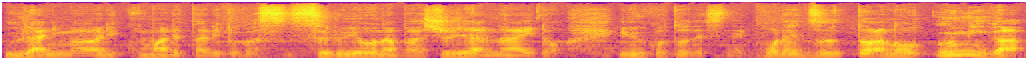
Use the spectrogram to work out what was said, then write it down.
裏に回り込まれたりとかするような場所じゃないということですね。これずっとあの、海が、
